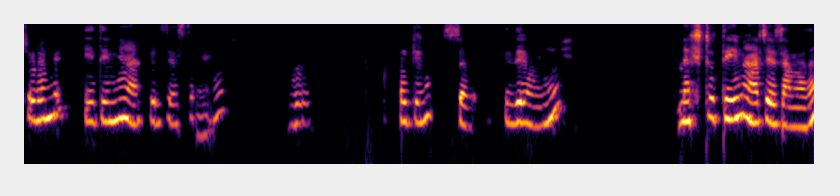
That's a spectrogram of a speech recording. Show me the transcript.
చూడండి ఈ థీమ్ని యాక్టివ్ చేస్తాను నేను. ఓకేనా? సరే ఇదే ఉంది. నెక్స్ట్ థీమ్ యాడ్ చేసాం కదా.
